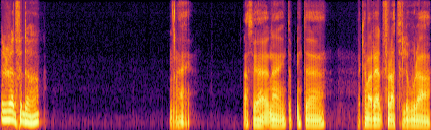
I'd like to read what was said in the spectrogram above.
Är du rädd för döden? Nej. Alltså jag, nej, inte, inte. Jag kan vara rädd för att förlora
